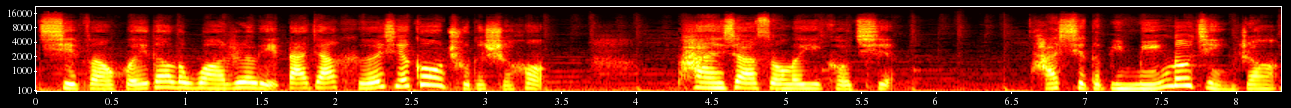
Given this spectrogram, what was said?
气氛回到了往日里大家和谐共处的时候。潘夏松了一口气，他写的比明都紧张。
